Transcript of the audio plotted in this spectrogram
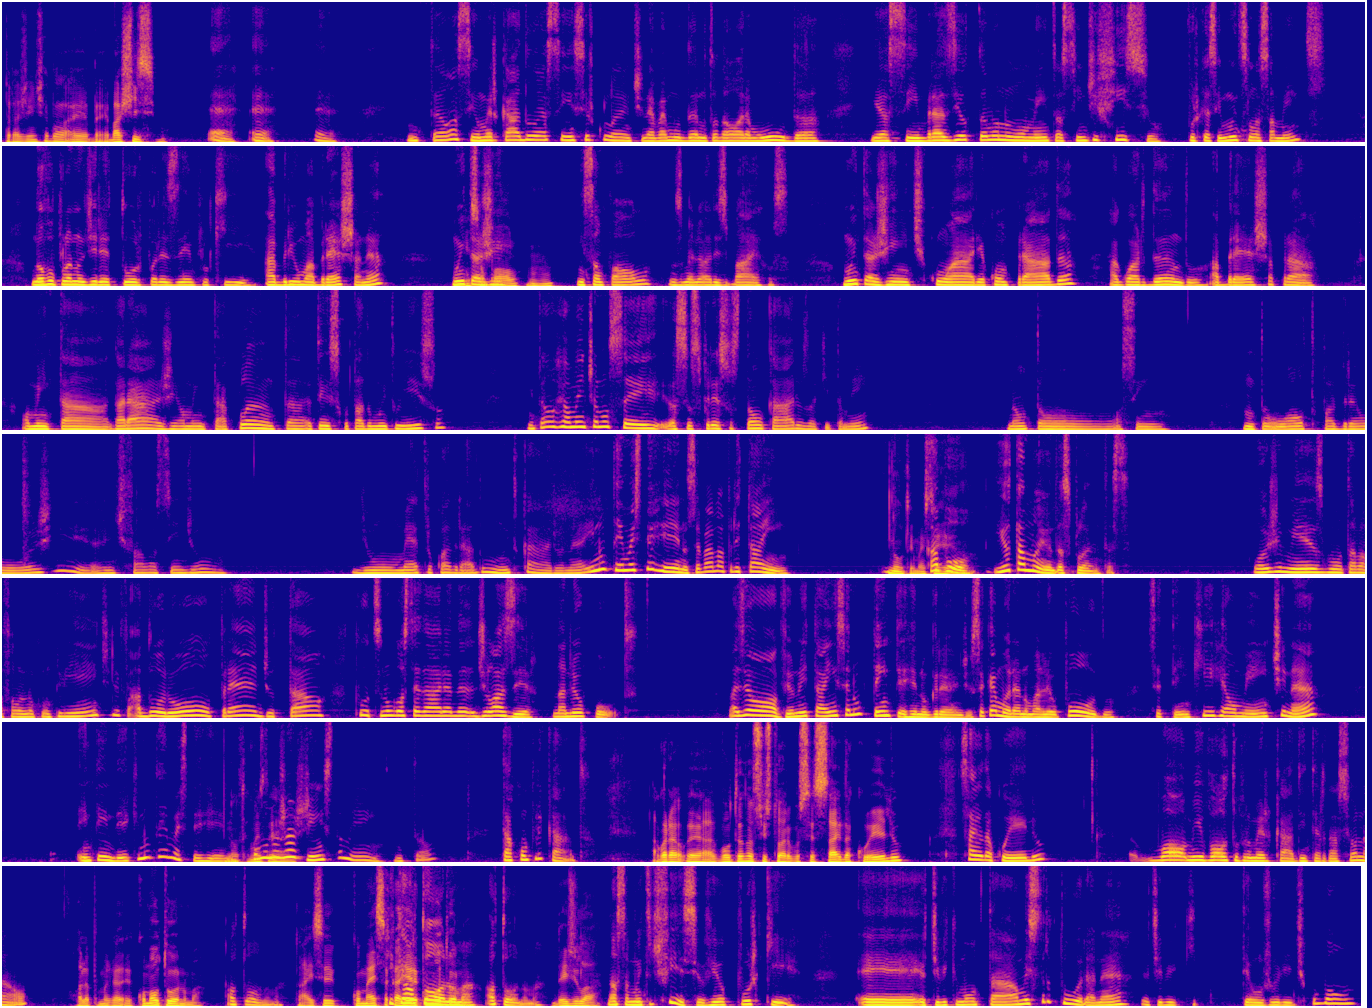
Pra gente é, ba- é- é baixíssimo. É, é, é. Então, assim, o mercado é assim, circulante, né? Vai mudando toda hora, muda. E assim, Brasil estamos num momento assim difícil, porque assim, muitos lançamentos. Novo plano diretor, por exemplo, que abriu uma brecha, né? Muita em São gente Paulo. Uhum. em São Paulo, nos melhores bairros. Muita gente com área comprada, aguardando a brecha para aumentar a garagem, aumentar a planta. Eu tenho escutado muito isso. Então, realmente, eu não sei. Assim, os preços estão caros aqui também. Não tão, assim, não tão alto padrão hoje. A gente fala, assim, de um de um metro quadrado muito caro, né? E não tem mais terreno. Você vai lá para Itaim, Não tem mais Acabou. terreno. E o tamanho das plantas? Hoje mesmo eu estava falando com um cliente, ele adorou o prédio tal. Putz, não gostei da área de, de lazer, na Leopoldo. Mas é óbvio, no Itaim você não tem terreno grande. Você quer morar numa Leopoldo? Você tem que realmente, né? Entender que não tem mais terreno. Não tem como mais nos terreno. jardins também. Então, tá complicado. Agora, é, voltando à sua história, você sai da Coelho, Saiu da Coelho, vol- me volto para o mercado internacional, olha para o mercado como autônoma. autônoma. Aí você começa que, a que é carreira como autônoma? autônoma. Autônoma. Desde lá. Nossa, muito difícil, viu? Por quê? É, eu tive que montar uma estrutura, né? Eu tive que ter um jurídico bom.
